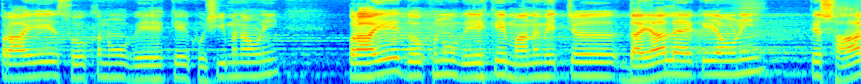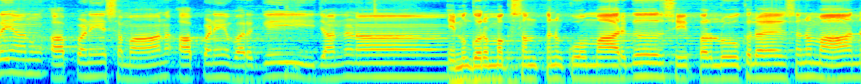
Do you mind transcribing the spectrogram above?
ਪਰਾਏ ਸੁੱਖ ਨੂੰ ਵੇਖ ਕੇ ਖੁਸ਼ੀ ਮਨਾਉਣੀ, ਪਰਾਏ ਦੁੱਖ ਨੂੰ ਵੇਖ ਕੇ ਮਨ ਵਿੱਚ ਦਇਆ ਲੈ ਕੇ ਆਉਣੀ ਤੇ ਸਾਰਿਆਂ ਨੂੰ ਆਪਣੇ ਸਮਾਨ ਆਪਣੇ ਵਰਗੇ ਹੀ ਜਾਣਨਾ ਇਮ ਗੁਰਮੁਖ ਸੰਤਨ ਕੋ ਮਾਰਗ ਸੇ ਪਰਲੋਕ ਲੈ ਸਨਮਾਨ।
